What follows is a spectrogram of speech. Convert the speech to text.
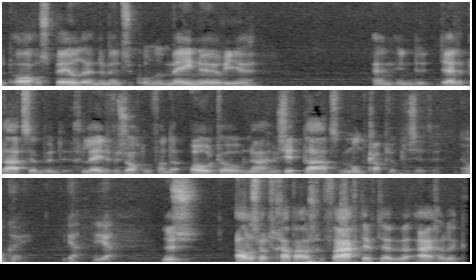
Het orgel speelde en de mensen konden meeneurien. En in de derde plaats hebben we de geleden verzocht om van de auto naar hun zitplaats een mondkapje op te zetten. Oké, ja, ja. Dus alles wat Schappenhuis gevraagd heeft, hebben we eigenlijk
